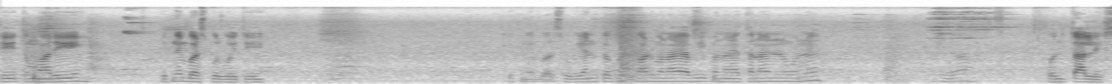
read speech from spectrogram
थी तुम्हारी कितने वर्ष पूर्व हुई थी? कितने वर्ष हो गया इनका वर्षगांठ बनाया अभी बनाया था ना इन लोगों ने? उनतालीस।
